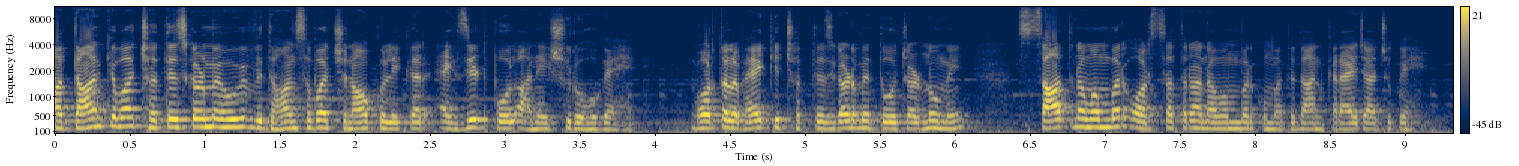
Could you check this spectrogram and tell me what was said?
मतदान के बाद छत्तीसगढ़ में हुए विधानसभा चुनाव को लेकर एग्जिट पोल आने शुरू हो गए हैं। गौरतलब है कि छत्तीसगढ़ में दो चरणों में 7 नवंबर और 17 नवंबर को मतदान कराए जा चुके हैं।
